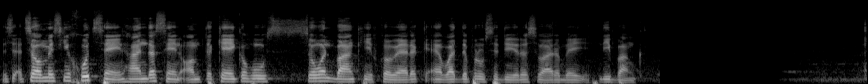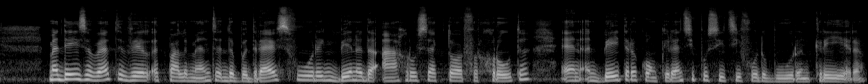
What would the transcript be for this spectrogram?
Dus het zou misschien goed zijn, handig zijn, om te kijken hoe zo'n bank heeft gewerkt en wat de procedures waren bij die bank. Met deze wet wil het parlement de bedrijfsvoering binnen de agrosector vergroten en een betere concurrentiepositie voor de boeren creëren.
